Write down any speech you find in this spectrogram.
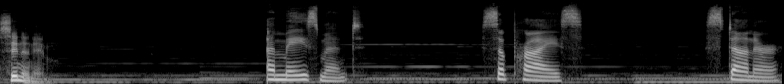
Synonym Amazement, Surprise, Stunner.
